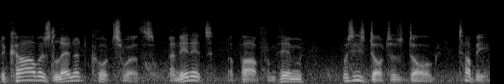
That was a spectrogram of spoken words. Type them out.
The car was Leonard Coatsworth's, and in it, apart from him, was his daughter's dog, Tubby.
